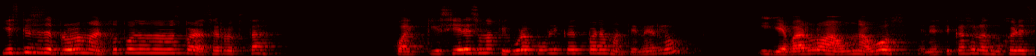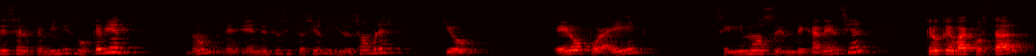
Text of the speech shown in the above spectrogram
Y es que ese es el problema. El fútbol no nada más para ser rockstar. Cualquier, si eres una figura pública es para mantenerlo y llevarlo a una voz. En este caso las mujeres es el feminismo. Qué bien, ¿no? E, en, esa situación. Y los hombres, yo. Pero por ahí seguimos en decadencia. Creo que va a costar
